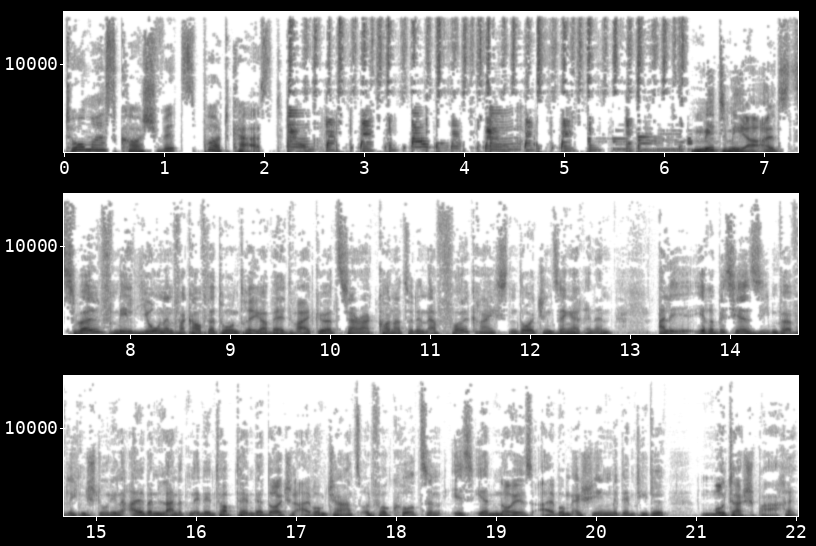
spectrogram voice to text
Thomas Koschwitz Podcast. Mit mehr als 12 Millionen verkaufter Tonträger weltweit gehört Sarah Connor zu den erfolgreichsten deutschen Sängerinnen. Alle ihre bisher sieben veröffentlichten Studienalben landeten in den Top 10 der deutschen Albumcharts und vor kurzem ist ihr neues Album erschienen mit dem Titel Muttersprache.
